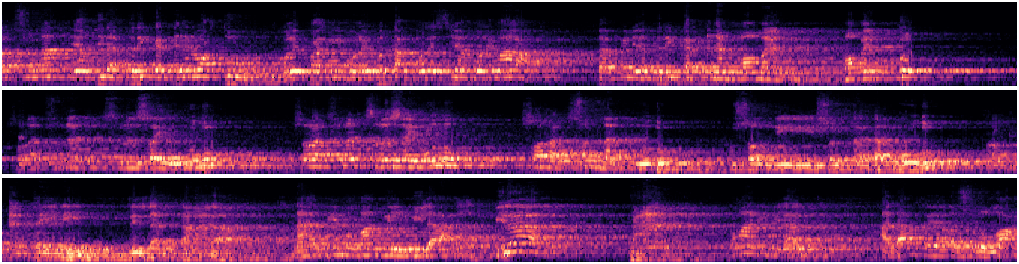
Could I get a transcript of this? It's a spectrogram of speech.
Sholat sunat yang tidak terikat dengan waktu, boleh pagi, boleh petang, boleh siang, boleh malam. Tapi dia terikat dengan momen, momentum. Sholat sunat selesai wudhu, sholat sunat selesai wudhu, sholat sunat wudhu, usolli sunnatal wudhu, ini lillah taala. Nabi memanggil Bilal, Bilal, tahan kemari Bilal. Ada apa ya Rasulullah?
